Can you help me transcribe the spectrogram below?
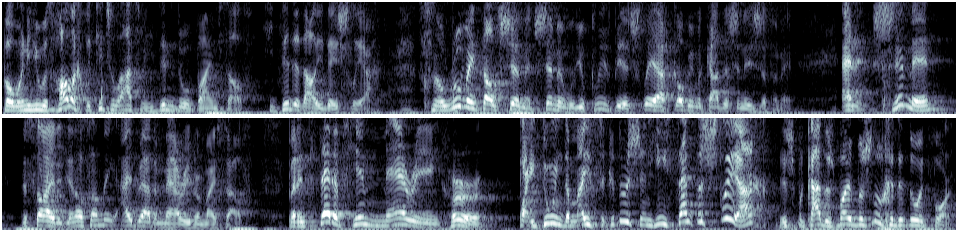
But when he was halach v'kitchel atzmai, he didn't do it by himself. He did it al yidei shliach. So Reuven tells Shimon, Shimon, will you please be a shliach? Go be mekadosh and isha for me. And Shimon decided, you know something? I'd rather marry her myself. But instead of him marrying her by doing the Maisa Kedushin, he sent the Shliach, Ish Mekadosh by Bashlucha, to do it for him.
